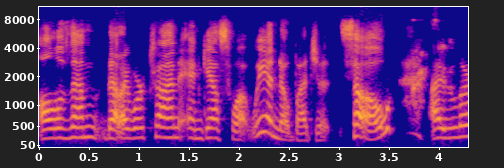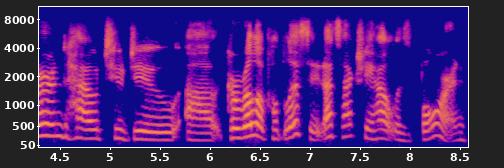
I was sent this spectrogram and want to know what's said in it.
all of them that I worked on. And guess what? We had no budget. So I learned how to do uh, guerrilla publicity. That's actually how it was born,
